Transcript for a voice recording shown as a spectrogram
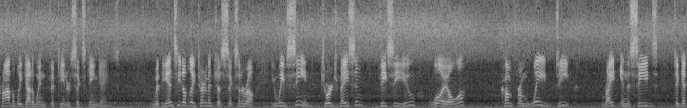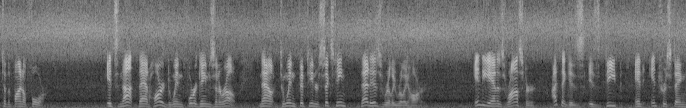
probably got to win 15 or 16 games. With the NCAA tournament, just six in a row. We've seen George Mason, VCU, Loyola come from way deep, right in the seeds to get to the Final Four. It's not that hard to win four games in a row. Now, to win 15 or 16, that is really, really hard. Indiana's roster, I think, is is deep and interesting.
